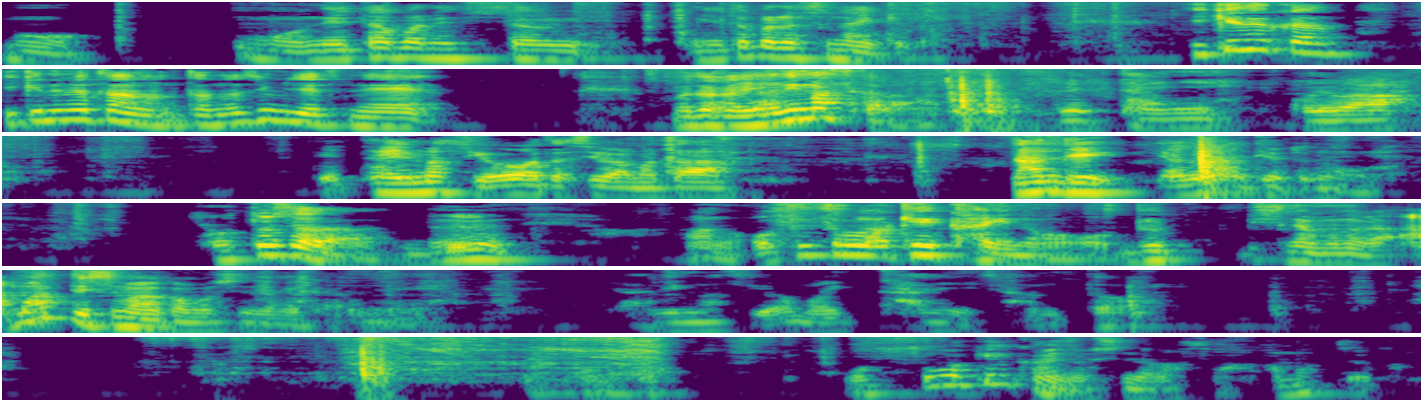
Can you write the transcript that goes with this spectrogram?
もう、もうネタバレしちゃう。ネタバレしないけど。いけるか、いける皆さん楽しみですね。だからやりますから。絶対に。これは。絶対やりますよ、私はまた。なんでやるかっていうとね、ひょっとしたら、ブあの、お裾分け会の物、品物が余ってしまうかもしれないからね。やりますよ、もう一回、ちゃんと。お裾分け会の品がさ、余ってるかも。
